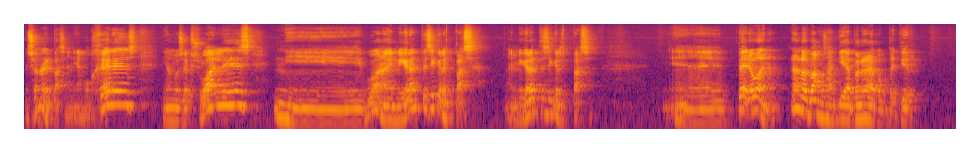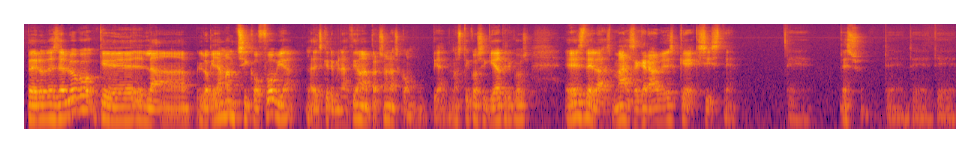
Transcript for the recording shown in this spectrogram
Eso no le pasa ni a mujeres, ni a homosexuales, ni... bueno, a inmigrantes sí que les pasa. A inmigrantes sí que les pasa. Eh, pero bueno, no nos vamos aquí a poner a competir. Pero desde luego que la, lo que llaman psicofobia, la discriminación a personas con diagnósticos psiquiátricos, es de las más graves que existe. eso, te, te,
